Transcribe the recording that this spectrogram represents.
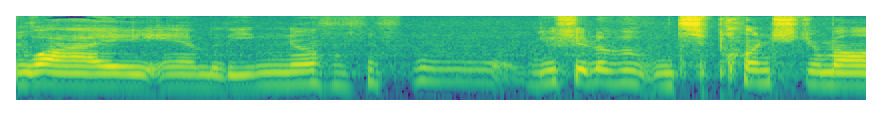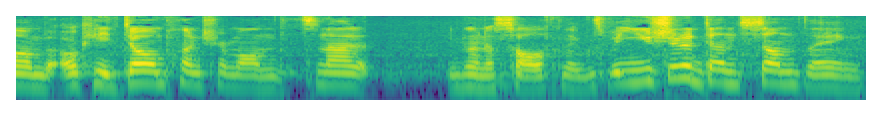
Why, Amity? No. you should have punched your mom. Okay, don't punch your mom. That's not gonna solve things. But you should have done something.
